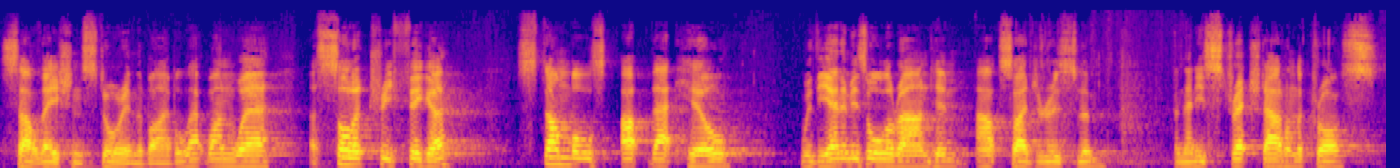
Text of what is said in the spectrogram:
salvation story in the Bible, that one where a solitary figure stumbles up that hill with the enemies all around him outside Jerusalem, and then he's stretched out on the cross,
